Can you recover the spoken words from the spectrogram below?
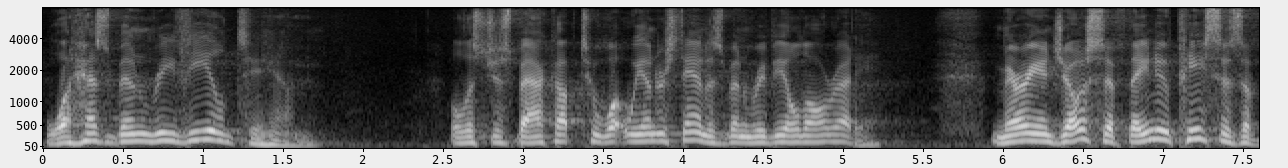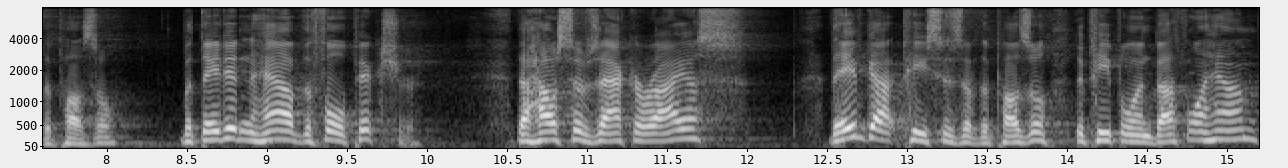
What has been revealed to him? Well, let's just back up to what we understand has been revealed already. Mary and Joseph, they knew pieces of the puzzle, but they didn't have the full picture. The house of Zacharias, they've got pieces of the puzzle. The people in Bethlehem,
